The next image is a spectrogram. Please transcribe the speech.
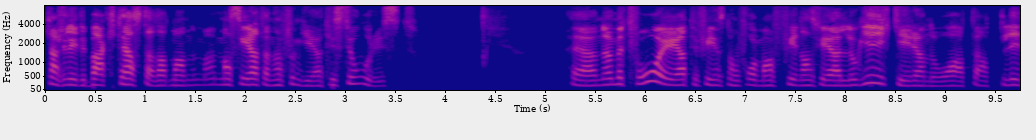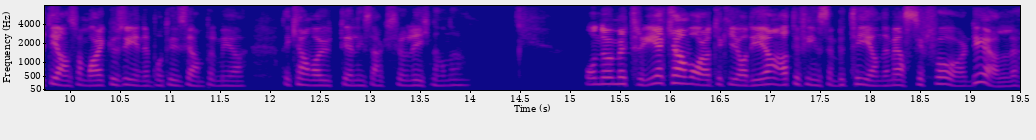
kanske är lite backtestad, att man, man ser att den har fungerat historiskt. Eh, nummer två är att det finns någon form av finansiell logik i den då, att, att lite grann som Marcus är inne på till exempel med det kan vara utdelningsaktier och liknande. Och nummer tre kan vara, tycker jag, det är att det finns en beteendemässig fördel.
